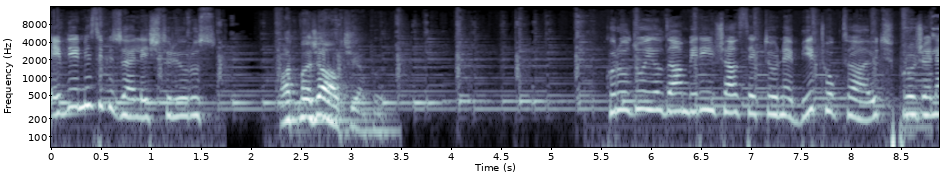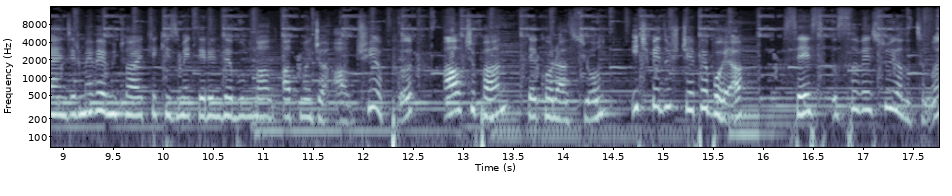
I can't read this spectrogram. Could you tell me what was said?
Evlerinizi güzelleştiriyoruz Atmaca Alçıyapı Kurulduğu yıldan beri inşaat sektörüne birçok taahhüt, projelendirme ve müteahhitlik hizmetlerinde bulunan Atmaca Alçı Yapı, alçıpan, dekorasyon, iç ve dış cephe boya, ses, ısı ve su yalıtımı,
